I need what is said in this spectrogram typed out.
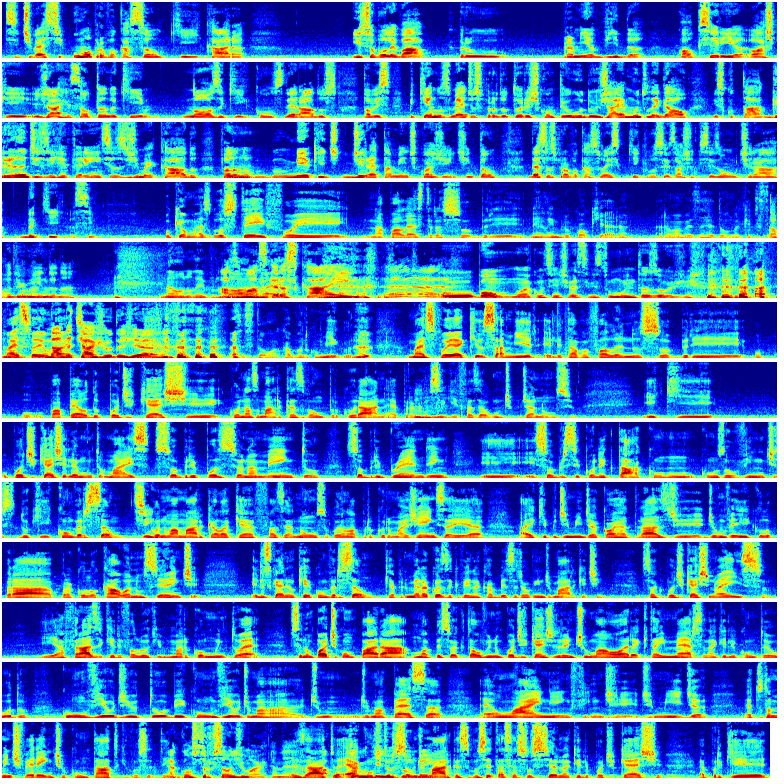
Se tivesse uma provocação que, cara, isso eu vou levar pro, pra minha vida, qual que seria? Eu acho que já ressaltando que nós aqui considerados talvez pequenos médios produtores de conteúdo já é muito legal escutar grandes e referências de mercado falando Uhum. meio que di- diretamente com a gente então dessas provocações o que, que vocês acham que vocês vão tirar daqui assim O que eu mais gostei foi na palestra sobre. Nem lembro qual que era. Era uma mesa redonda que eles tava estavam dormindo falando. né Não, não lembro as nome, máscaras caem é O, bom, não é como se a gente tivesse visto muitas hoje. Mas foi uma. nada te ajuda Jean Vocês estão acabando comigo, né? Mas foi aqui o Samir, ele tava falando sobre o, o papel do podcast quando as marcas vão procurar, né? Para Uhum. conseguir fazer algum tipo de anúncio. E que o podcast ele é muito mais sobre posicionamento, sobre branding e, e sobre se conectar com, com os ouvintes do que conversão. Quando uma marca ela quer fazer anúncio, quando ela procura uma agência e a, a equipe de mídia corre atrás de, de um veículo para colocar o anunciante, eles querem o quê? Conversão, que é a primeira coisa que vem na cabeça de alguém de marketing. Só que o podcast não é isso. E a frase que ele falou que me marcou muito é: você não pode comparar uma pessoa que está ouvindo um podcast durante uma hora, que está imersa naquele conteúdo, com um view de YouTube, com um view de uma, de, de uma peça é, online, enfim, de, de mídia. É totalmente diferente o contato que você tem. É a construção de marca, né? Exato, é a construção de bem. marca. Se você está se associando àquele podcast, é porque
